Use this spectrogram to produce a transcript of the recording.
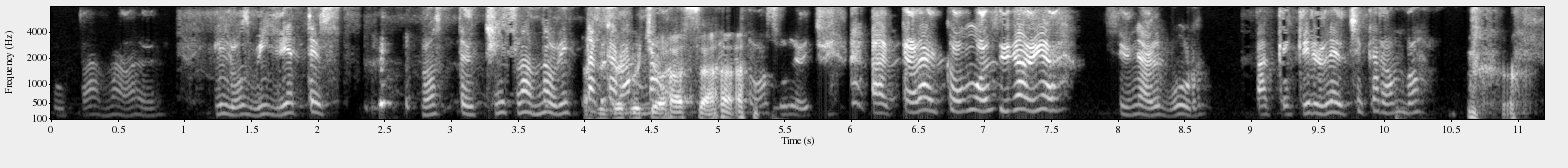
Puta madre. Y los billetes. No estoy chiflando ahorita, Así se escuchó. No, leche. Ah, caray, ¿cómo si había? Sin albur. ¿Para qué quiere leche, caramba?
